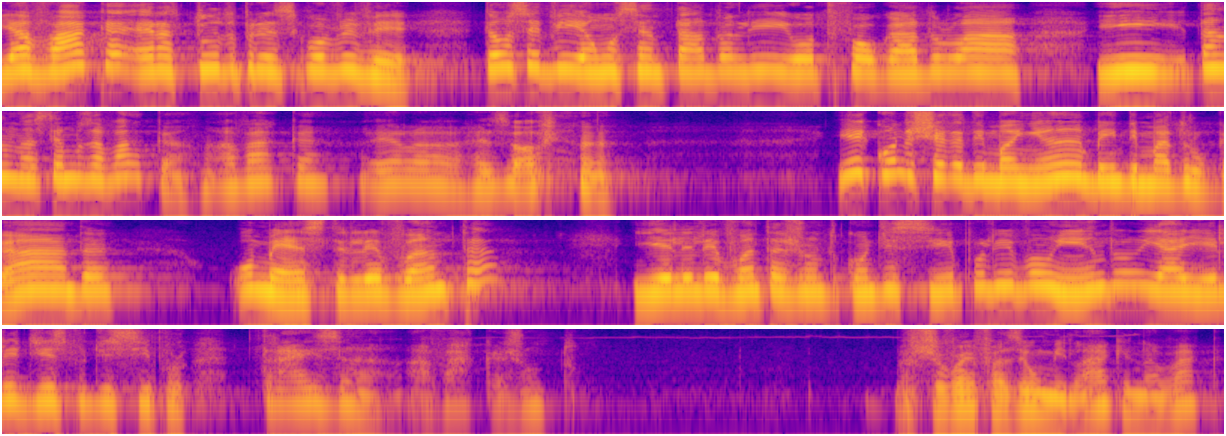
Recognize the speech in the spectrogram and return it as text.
E a vaca era tudo para eles conviver. Então você via um sentado ali, outro folgado lá, e tá, nós temos a vaca. A vaca, ela resolve. E aí, quando chega de manhã, bem de madrugada, o mestre levanta, e ele levanta junto com o discípulo e vão indo, e aí ele diz para o discípulo: traz a, a vaca junto. O senhor vai fazer um milagre na vaca?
